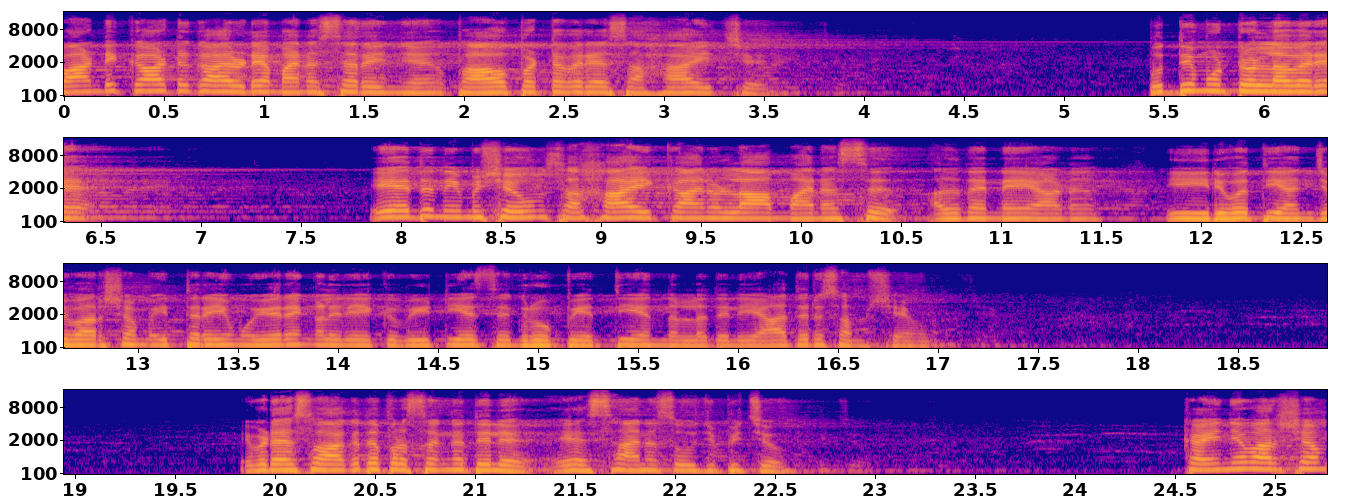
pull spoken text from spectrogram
പാണ്ടിക്കാട്ടുകാരുടെ മനസ്സറിഞ്ഞ് പാവപ്പെട്ടവരെ സഹായിച്ച് ബുദ്ധിമുട്ടുള്ളവരെ ഏത് നിമിഷവും സഹായിക്കാനുള്ള ആ മനസ്സ് അത് തന്നെയാണ് ഈ ഇരുപത്തിയഞ്ച് വർഷം ഇത്രയും ഉയരങ്ങളിലേക്ക് വി ടി എസ് ഗ്രൂപ്പ് എത്തിയെന്നുള്ളതിൽ യാതൊരു സംശയവും. ഇവിടെ സ്വാഗത പ്രസംഗത്തിൽ ഏസാന സൂചിപ്പിച്ചു. കഴിഞ്ഞ വർഷം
